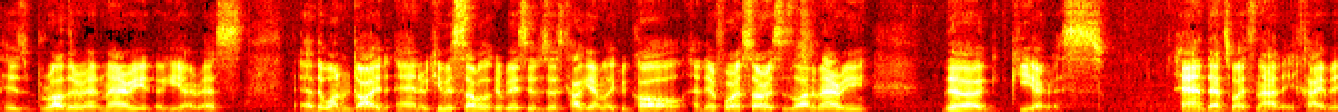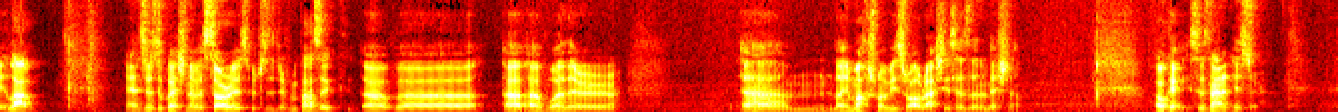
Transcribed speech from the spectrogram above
his brother had married a Giyaris, uh, the one who died, and Rekiva Sabalak who says Kalgam Lake recall, and therefore Asaris is allowed to marry the Giyaris. And that's why it's not a Chaybe Lam. And it's just a question of Asaris, which is a different pasuk of uh, uh, of whether um, Rashi says in the Mishnah. Okay, so it's not an Isser.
